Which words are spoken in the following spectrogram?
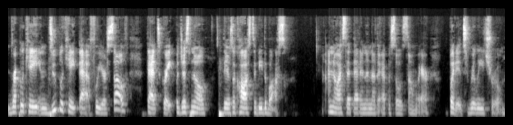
replicate and duplicate that for yourself, that's great. But just know there's a cost to be the boss. I know I said that in another episode somewhere, but it's really true.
